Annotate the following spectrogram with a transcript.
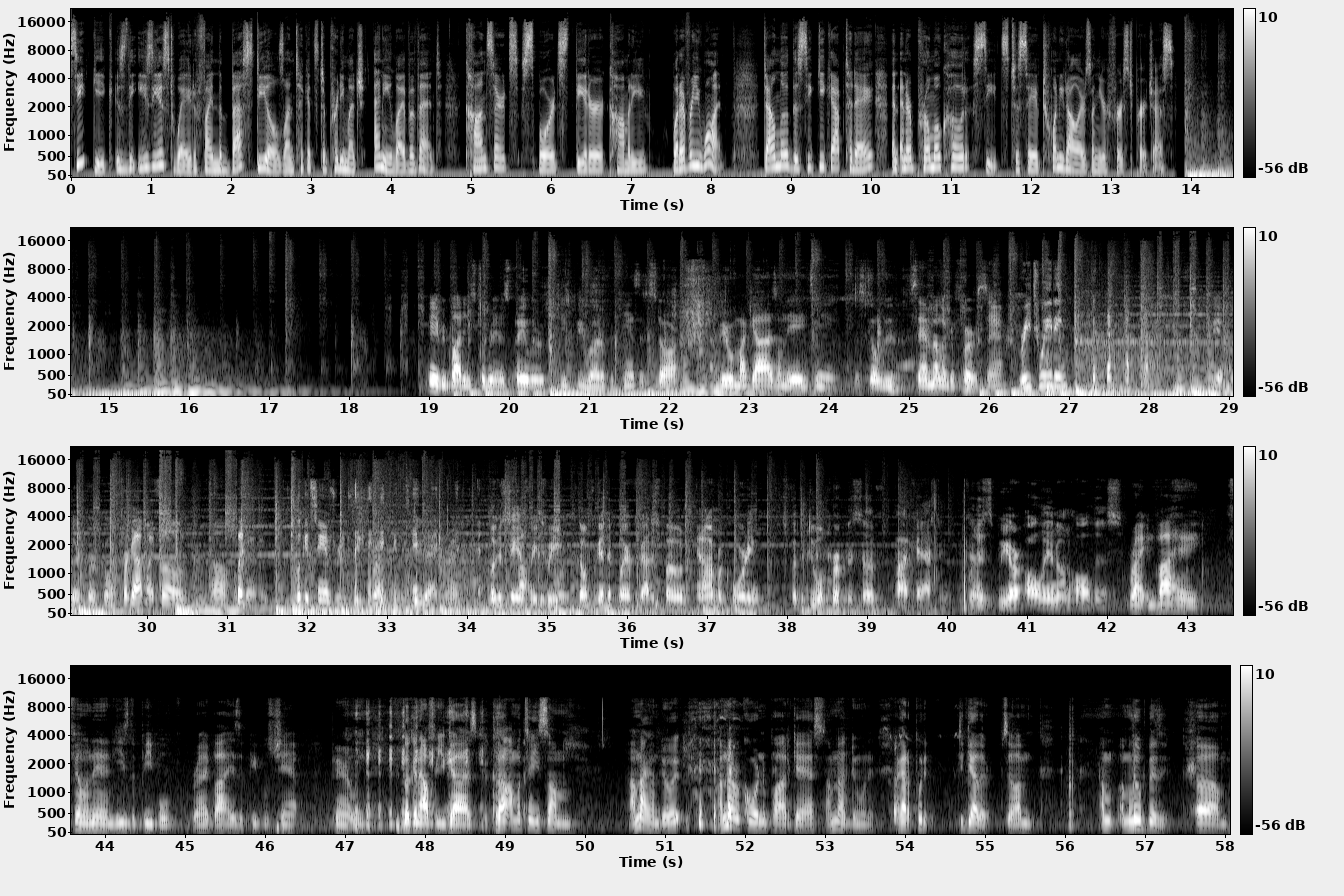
SeatGeek is the easiest way to find the best deals on tickets to pretty much any live event concerts, sports, theater, comedy, whatever you want. Download the SeatGeek app today and enter promo code SEATS to save $20 on your first purchase. Hey everybody, it's Terez Paylor, Chiefs beat writer for Kansas City Star. I'm here with my guys on the A team. Let's go to Sam Mellinger first. Sam. Retweeting. we have Blair Kerkhoff. Forgot my phone. Oh, But okay. look at Sam's retweet. right. Let's do that. Right. Look at Sam's retweet. Don't forget that Blair forgot his phone, and I'm recording for the dual purpose of podcasting because we are all in on all this. Right. And Vahe filling in. He's the people. Right. Vahe's the people's champ. Apparently, looking out for you guys. Because I'm gonna tell you something. I'm not gonna do it. I'm not recording the podcast. I'm not doing it. I got to put it together. So I'm, I'm, I'm a little busy. Um,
